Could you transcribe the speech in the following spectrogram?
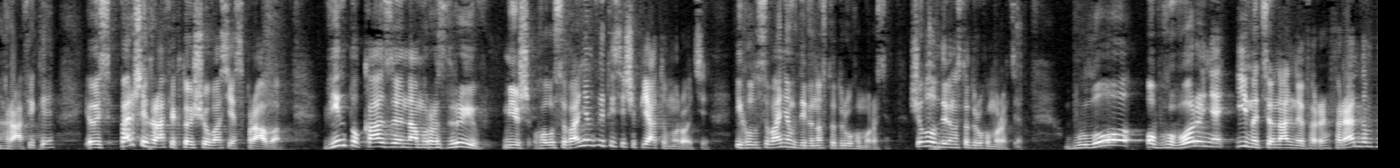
графіки. І ось перший графік, той, що у вас є справа, він показує нам розрив між голосуванням в 2005 році і голосуванням в 92 році. Що було в 92 році? Було обговорення і національний референдум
